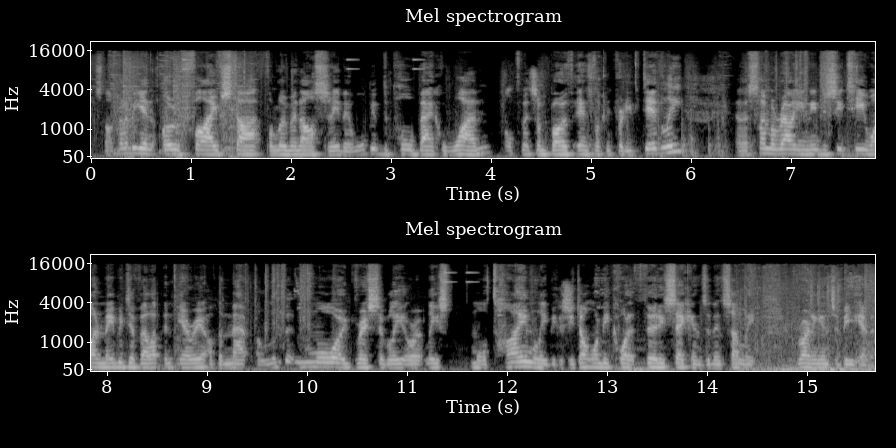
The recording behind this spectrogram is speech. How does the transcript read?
It's not going to be an 0-5 start for Luminosity. They will be able to pull back one. Ultimates on both ends looking pretty deadly. And this time around, you need to see T1 maybe develop an area of the map a little bit more aggressively or at least more timely because you don't want to be caught at 30 seconds and then suddenly running into B heaven.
